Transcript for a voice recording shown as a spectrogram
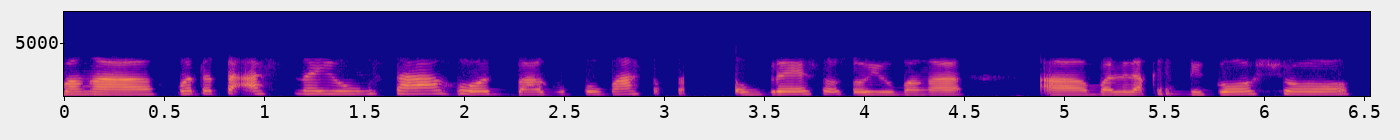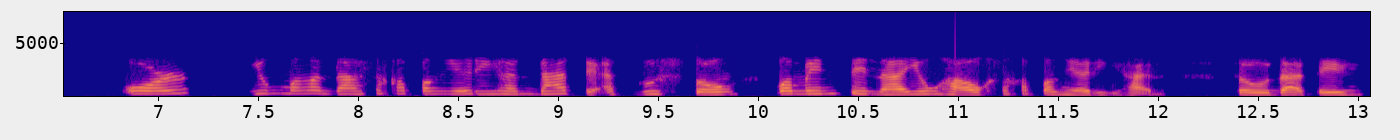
mga matataas na yung sahod bago pumasok sa kongreso, so yung mga ah, malalaking negosyo, or yung mga nasa kapangyarihan dati at gustong ma-maintain na yung hawak sa kapangyarihan. So dating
